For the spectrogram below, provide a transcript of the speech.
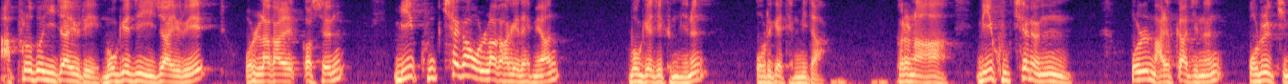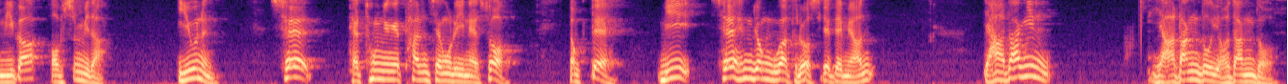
앞으로도 이자율이, 모계지 이자율이 올라갈 것은 미 국채가 올라가게 되면 모계지 금리는 오르게 됩니다. 그러나 미 국채는 올 말까지는 오를 기미가 없습니다. 이유는 새 대통령의 탄생으로 인해서 역대 미 새 행정부가 들어서게 되면 야당인 야당도 여당도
